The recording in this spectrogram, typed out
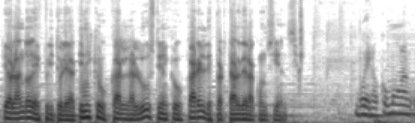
estoy hablando de espiritualidad. Tienes que buscar la luz, tienes que buscar el despertar de la conciencia. Bueno, como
